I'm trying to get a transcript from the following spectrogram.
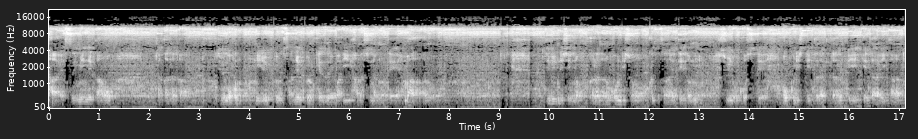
はい、睡眠時間をたかたか15分20分30分削ればいい話なのでまああの自分自身の体のコンディションを崩さない程度に収録をしてお送りしていただけたらいけたらいいかなと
